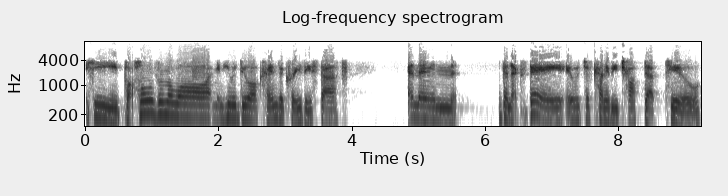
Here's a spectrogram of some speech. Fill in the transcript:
he put holes in the wall. I mean, he would do all kinds of crazy stuff. And then the next day, it would just kind of be chopped up to,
